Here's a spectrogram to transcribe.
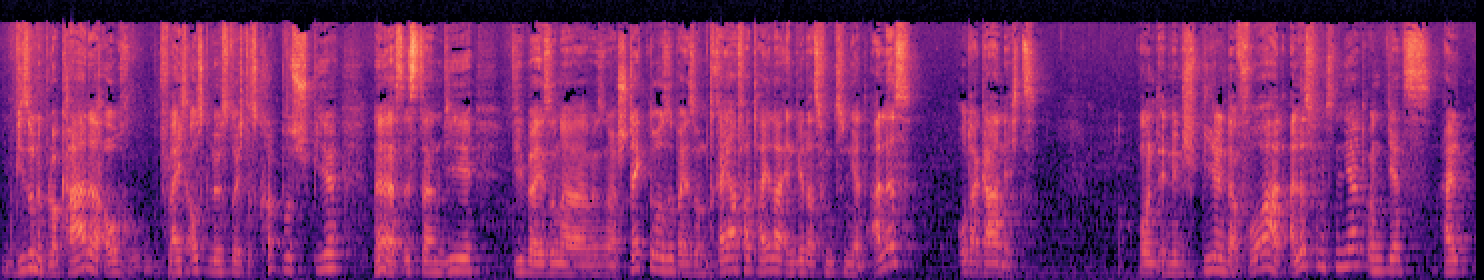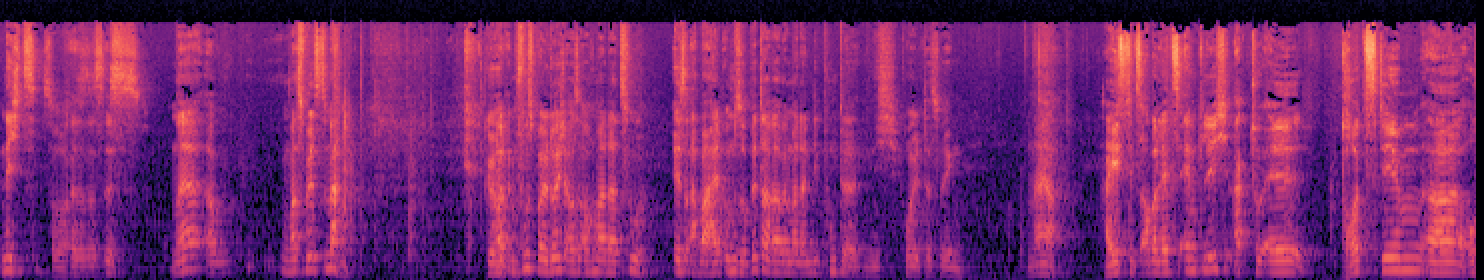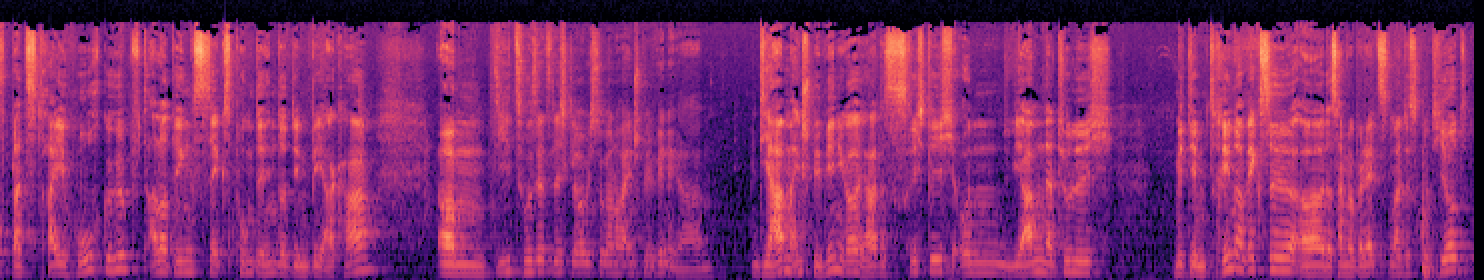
wie so eine Blockade, auch vielleicht ausgelöst durch das Cottbus-Spiel. Ne, das ist dann wie, wie bei, so einer, so einer Steckdose, bei so einem Dreierverteiler. Entweder das funktioniert alles oder gar nichts. Und in den Spielen davor hat alles funktioniert und jetzt halt nichts. So, also das ist, ne, was willst du machen? Gehört im Fußball durchaus auch mal dazu. Ist aber halt umso bitterer, wenn man dann die Punkte nicht holt. Deswegen, naja. Heißt jetzt aber letztendlich aktuell trotzdem äh, auf Platz 3 hochgehüpft, allerdings sechs Punkte hinter dem BAK. Ähm, die zusätzlich, glaube ich, sogar noch ein Spiel weniger haben. Die haben ein Spiel weniger, ja, das ist richtig. Und wir haben natürlich mit dem Trainerwechsel, äh, das haben wir beim letzten Mal diskutiert,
